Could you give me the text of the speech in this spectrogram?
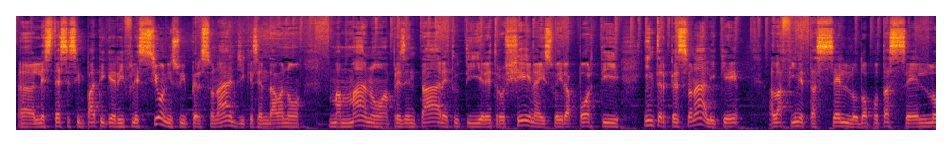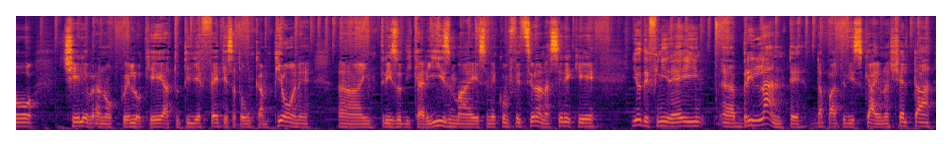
eh, le stesse simpatiche riflessioni sui personaggi che si andavano man mano a presentare, tutti i retroscena, i suoi rapporti interpersonali che alla fine tassello dopo tassello celebrano quello che a tutti gli effetti è stato un campione uh, intriso di carisma e se ne confeziona una serie che io definirei eh, brillante da parte di Sky, una scelta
